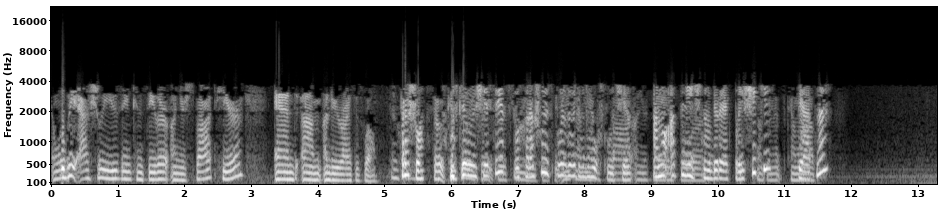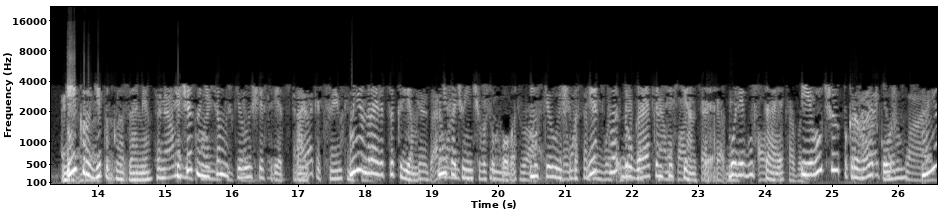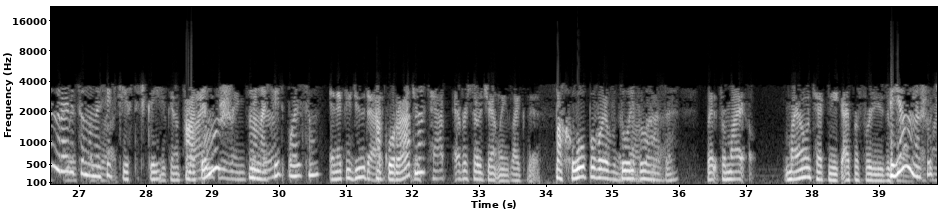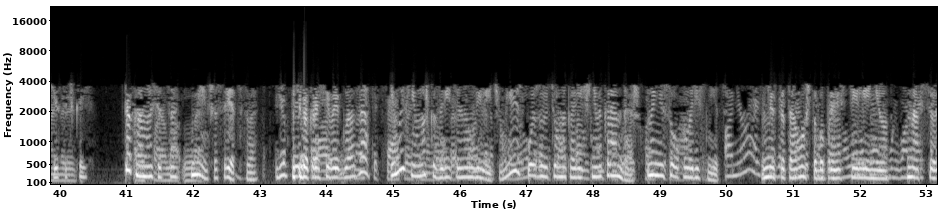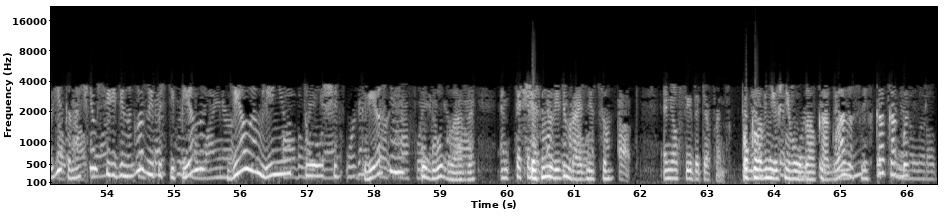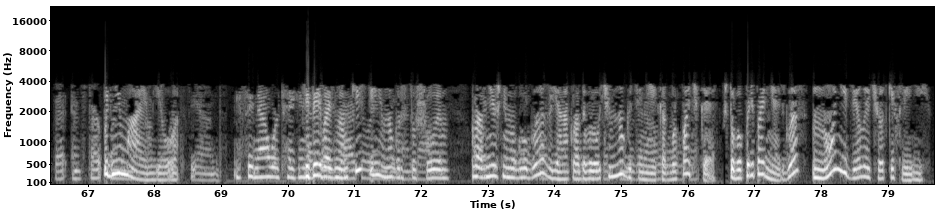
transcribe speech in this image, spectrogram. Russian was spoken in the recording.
We'll be actually using concealer on your spot here and um, under your eyes as well. Хорошо. Маскирующее средство хорошо использовать в двух случаях. Оно отлично убирает прыщики, пятна и круги под глазами. Сейчас нанесем маскирующее средство. Мне нравится крем, не хочу ничего сухого. У маскирующего средства другая консистенция, более густая, и лучше покрывает кожу. Мне нравится наносить кисточкой, а ты можешь наносить пальцем. Аккуратно, похлопывая вдоль глаза. Я наношу кисточкой. Так наносится меньше средства. У тебя красивые глаза, и мы их немножко зрительно увеличим. Я использую темно-коричневый карандаш, нанесу около ресниц. Вместо того, чтобы провести линию на все веко, начнем с середины глаза и постепенно делаем линию толще, к верхнему углу глаза. Сейчас мы увидим разницу. Около внешнего уголка глаза слегка как бы поднимаем его. Теперь возьмем кисть и немного растушуем. Во внешнем углу глаза я накладываю очень много теней, как бы пачкая, чтобы приподнять глаз, но не делая четких линий.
